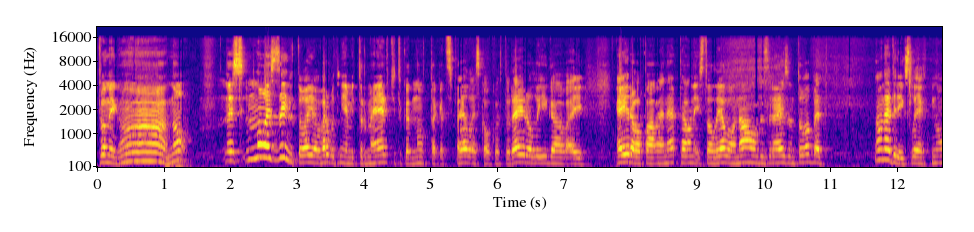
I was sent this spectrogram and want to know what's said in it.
Pilnīgi, "Ā, nu, es, nu, es zinu to, jo varbūt viņiem ir tur mērķi, tu, kad nu, tagad spēlēs kaut kur tur Eirolīgā vai Eiropā, vai nepelnīs to lielo naudu uzreiz un to. Bet, nu, nedrīkst liekt nu,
